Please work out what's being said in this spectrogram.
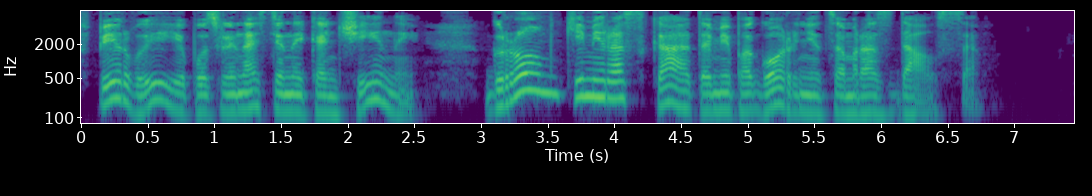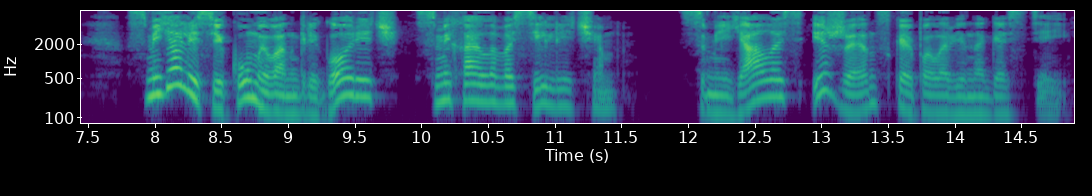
Впервые после Настиной кончины громкими раскатами по горницам раздался. Смеялись и кум Иван Григорьевич с Михаилом Васильевичем, смеялась и женская половина гостей.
